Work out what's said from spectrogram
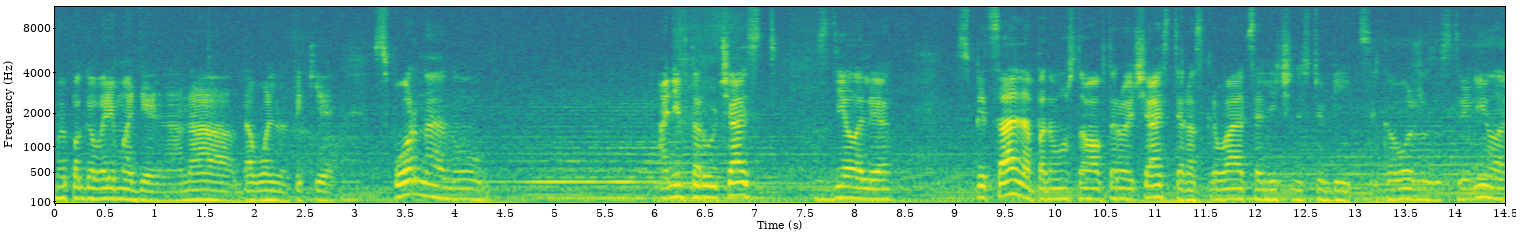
мы поговорим отдельно. Она довольно-таки спорная, но они вторую часть сделали специально, потому что во второй части раскрывается личность убийцы. Кого же застрелила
